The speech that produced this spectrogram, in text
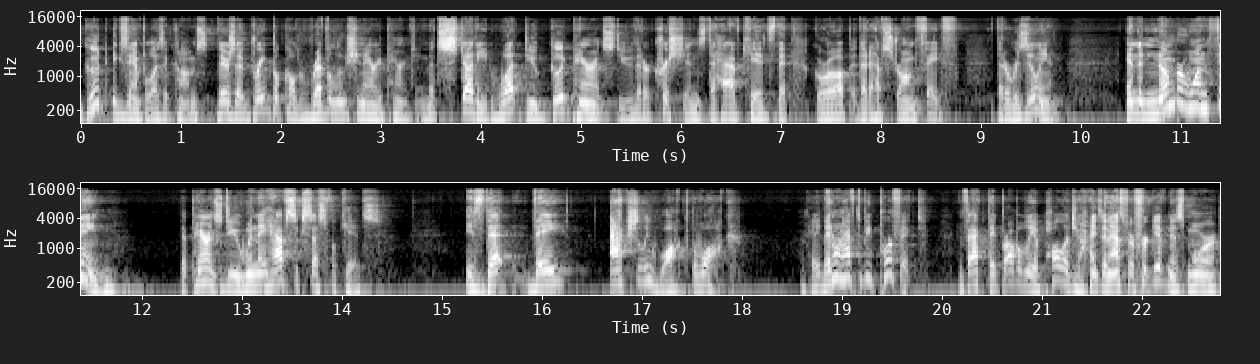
good example as it comes, there's a great book called Revolutionary Parenting that studied what do good parents do that are Christians to have kids that grow up that have strong faith, that are resilient. And the number one thing that parents do when they have successful kids is that they actually walk the walk. Okay? They don't have to be perfect. In fact, they probably apologize and ask for forgiveness more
